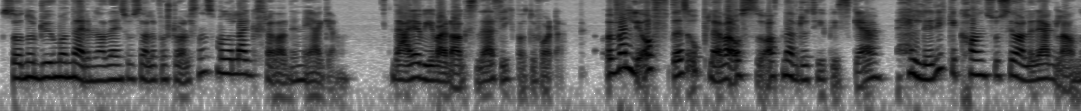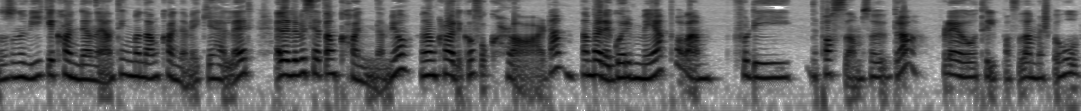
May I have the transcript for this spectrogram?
Så når du må nærme deg den sosiale forståelsen, så må du legge fra deg din egen. Det her gjør vi hver dag, så det er jeg sikker på at du får til. Og Veldig ofte så opplever jeg også at nevrotypiske heller ikke kan sosiale reglene. Så når vi ikke kan det er én ting, men de kan dem ikke heller. Eller det vil si at de kan dem jo, men de klarer ikke å forklare dem. De bare går med på dem fordi det passer dem så bra. For det er jo tilpassa deres behov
